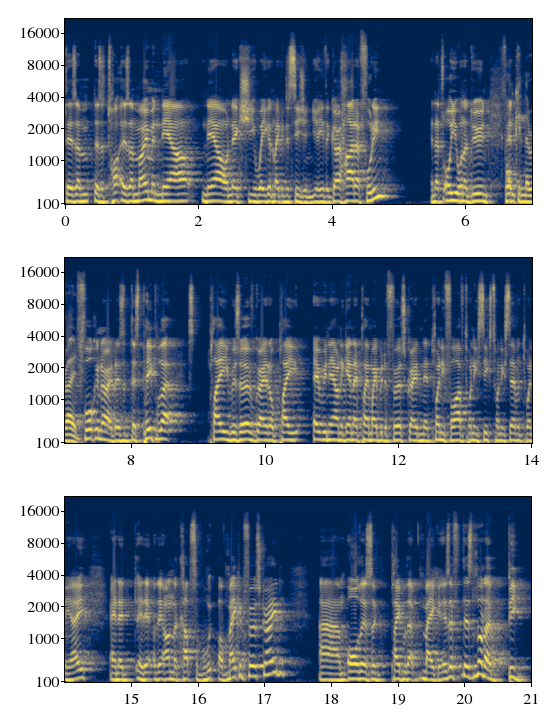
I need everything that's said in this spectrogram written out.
There's a there's a to- there's a moment now now or next year where you're gonna make a decision. You either go hard at footy, and that's all you want to do. Fork in the road. Fork in the road. There's there's people that play reserve grade or play every now and again. They play maybe the first grade and they're 25, 26, 27, 28, and they're, they're they're on the cups of, of making first grade. Um, or there's a people that make it. There's, a, there's not a big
